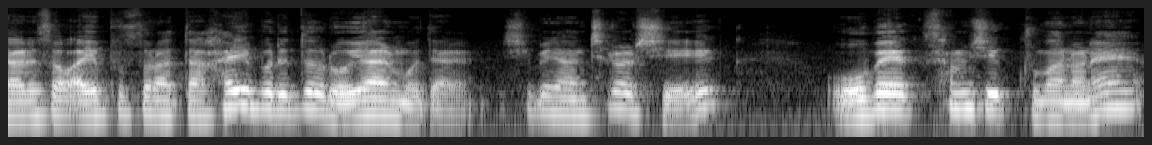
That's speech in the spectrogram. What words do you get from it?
자, 그래서 와이프 소나타 하이브리드 로얄 모델 12년 7월식 539만 원에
